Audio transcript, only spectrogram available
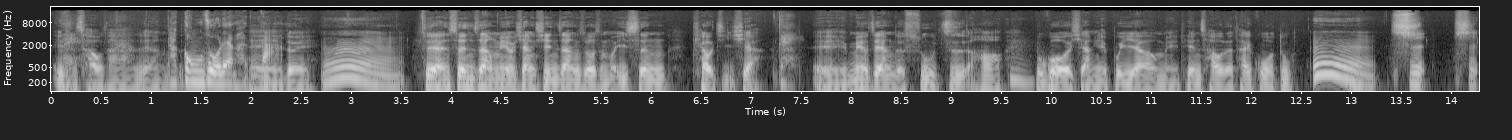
一直抄他这样，他工作量很大，对，嗯。嗯，虽然肾脏没有像心脏说什么一生跳几下，对，诶，没有这样的数字哈。嗯，不过我想也不要每天抄的太过度。嗯，是是，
